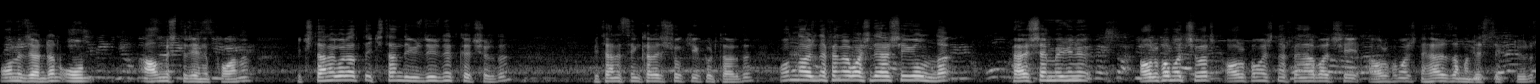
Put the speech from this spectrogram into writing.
10 üzerinden 10 almıştır yani puanı. İki tane gol attı, iki tane de %100 net kaçırdı. Bir tanesinin kaleci çok iyi kurtardı. Onun haricinde Fenerbahçe'de her şey yolunda. Perşembe günü Avrupa maçı var. Avrupa maçında Fenerbahçe'yi Avrupa maçında her zaman destekliyoruz.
